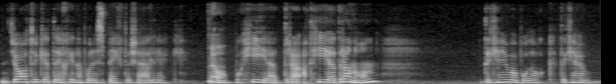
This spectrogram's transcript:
jag tycker att det är skillnad på respekt och kärlek. Ja, Och hedra, att hedra någon, det kan ju vara både och. Det kan ju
